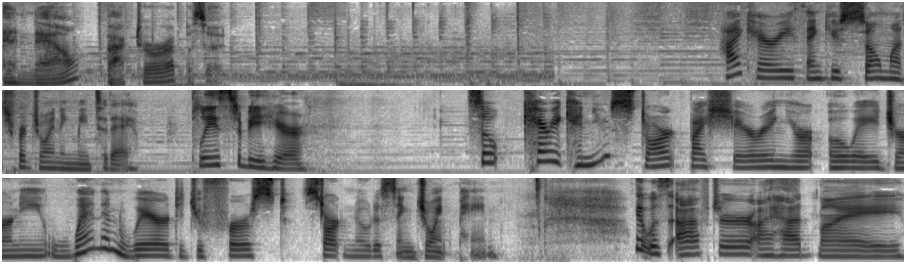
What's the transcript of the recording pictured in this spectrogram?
And now, back to our episode. Hi, Carrie. Thank you so much for joining me today. Pleased to be here. So, Carrie, can you start by sharing your OA journey? When and where did you first start noticing joint pain? It was after I had my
